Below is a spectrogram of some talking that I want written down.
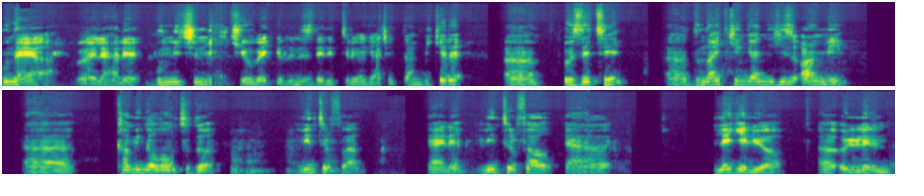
bu ne ya böyle hani bunun için mi iki yıl beklediniz dedirtiyor gerçekten. Bir kere e, özeti e, The Night King and His Army e, coming along to the Winterfell yani Winterfell e, le geliyor e, ölülerin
